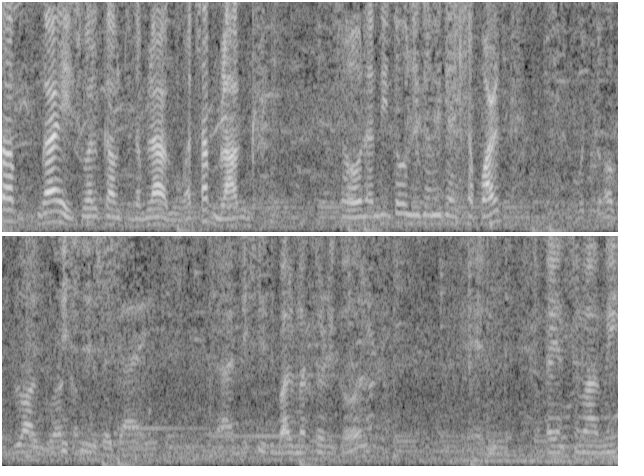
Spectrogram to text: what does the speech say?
up guys? Welcome to the vlog. What's up vlog? So, nandito ulit kami guys sa park. What's up vlog? Welcome This to is- the guys. Uh, this is Balma Turicol. And ayan si Mami.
